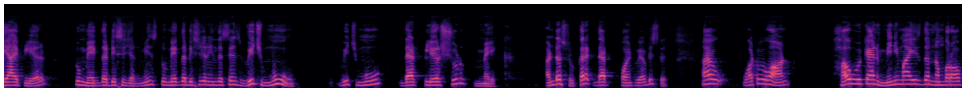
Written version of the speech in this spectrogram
ai player to make the decision. Means to make the decision in the sense which move which move that player should make. Understood. Correct. That point we have discussed. Now what we want how we can minimize the number of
